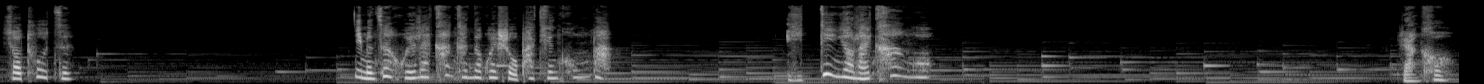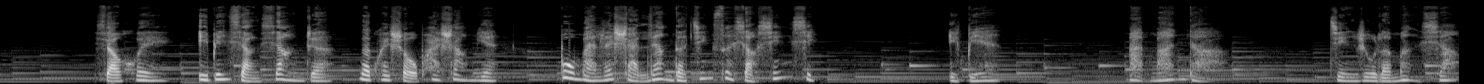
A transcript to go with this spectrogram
小兔子，你们再回来看看那块手帕天空吧，一定要来看哦。”然后，小慧。一边想象着那块手帕上面布满了闪亮的金色小星星，一边慢慢的进入了梦乡。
